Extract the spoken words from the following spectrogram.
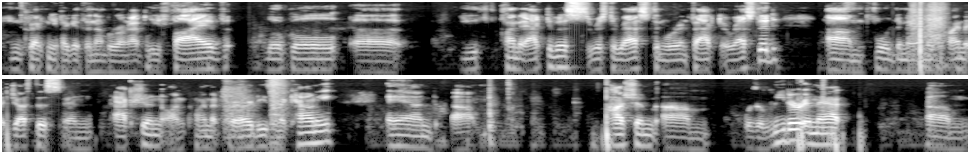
you can correct me if I get the number wrong. I believe five local uh, youth climate activists risked arrest and were in fact arrested um, for demanding climate justice and action on climate priorities in the county. And um, Hasham um, was a leader in that um,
